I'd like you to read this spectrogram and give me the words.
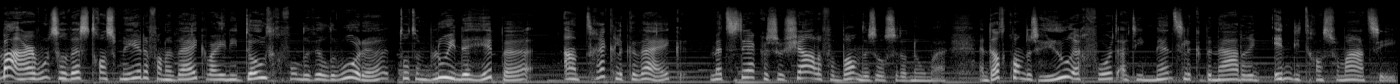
Maar Woensel West transformeerde van een wijk waar je niet doodgevonden wilde worden tot een bloeiende, hippe, aantrekkelijke wijk met sterke sociale verbanden, zoals ze dat noemen. En dat kwam dus heel erg voort uit die menselijke benadering in die transformatie.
